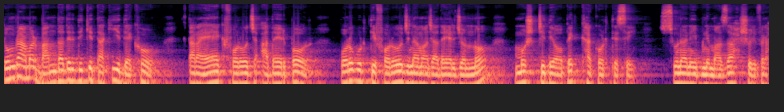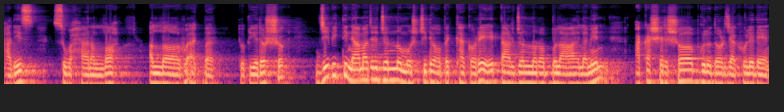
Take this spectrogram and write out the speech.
তোমরা আমার বান্দাদের দিকে তাকিয়ে দেখো। তারা এক ফরজ আদায়ের পর পরবর্তী ফরজ নামাজ আদায়ের জন্য মসজিদে অপেক্ষা করতেছে। সুনান ইবনে মাজাহ শরীফের হাদিস সুবহান আল্লাহ আল্লাহ আকবার। তো প্রিয় দর্শক, যে ব্যক্তি নামাজের জন্য মসজিদে অপেক্ষা করে, তার জন্য রব্বুল আলামিন আকাশের সবগুলো দরজা খুলে দেন।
